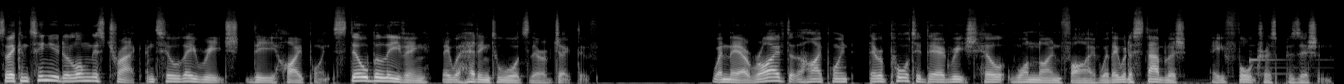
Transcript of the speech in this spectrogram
So they continued along this track until they reached the high point, still believing they were heading towards their objective. When they arrived at the high point, they reported they had reached Hill 195, where they would establish a fortress position.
